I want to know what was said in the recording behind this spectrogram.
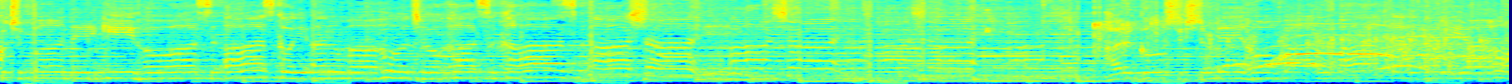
कुछ पाने की हो आस आस कोई अरमा हो जो खास खास आशा है। कोशिश में हो बार बार कर दरियाओं को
